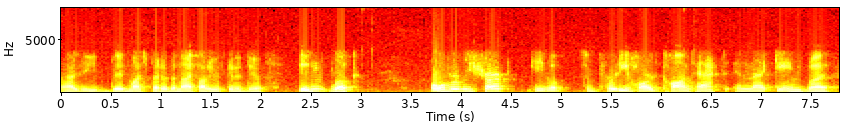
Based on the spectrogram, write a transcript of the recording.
uh, he did much better than I thought he was going to do. Didn't look overly sharp. Gave up some pretty hard contact in that game, but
